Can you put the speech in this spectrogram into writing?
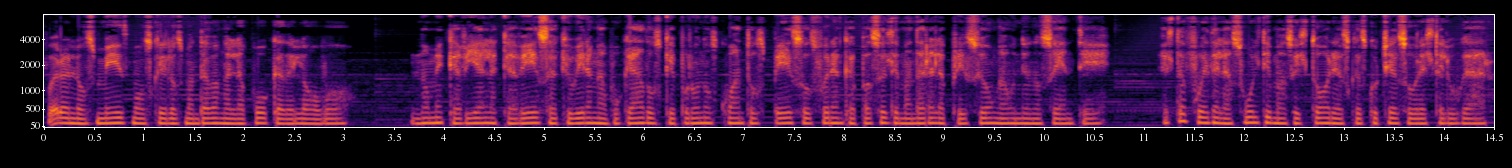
fueran los mismos que los mandaban a la boca del lobo? No me cabía en la cabeza que hubieran abogados que por unos cuantos pesos fueran capaces de mandar a la prisión a un inocente. Esta fue de las últimas historias que escuché sobre este lugar,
